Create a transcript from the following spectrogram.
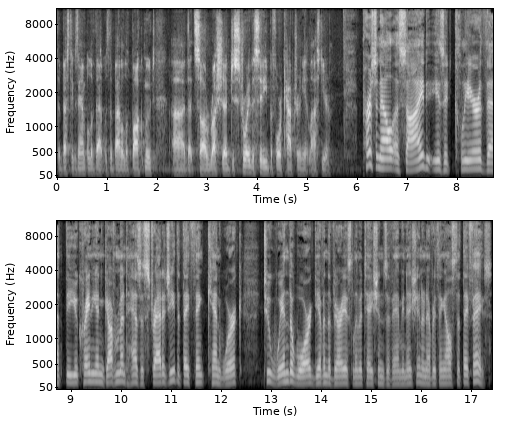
The best example of that was the Battle of Bakhmut uh, that saw Russia destroy the city before capturing it last year. Personnel aside, is it clear that the Ukrainian government has a strategy that they think can work to win the war given the various limitations of ammunition and everything else that they face?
